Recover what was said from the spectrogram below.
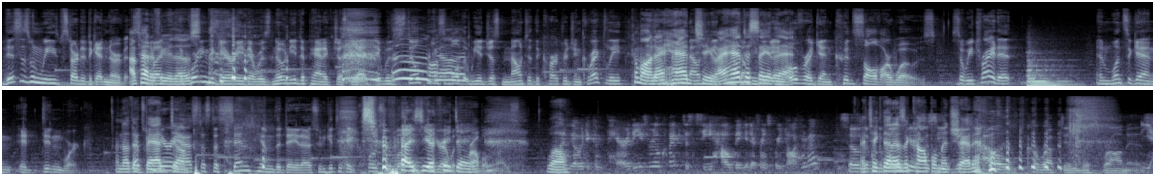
This is when we started to get nervous. I've had a but few of those. According to Gary, there was no need to panic just yet. It was Oh, still possible God. that we had just mounted the cartridge incorrectly. Come on, I had to. I had to say the game that. Over again could solve our woes. So we tried it, and once again, it didn't work. Another That's when bad Gary dump. asked us to send him the data so he could take a closer look and Surprise you figure every out what the problem was. Well, I'm going to compare these real quick to see how big a difference we're talking about. So I the- take the that as a here is to see compliment, just Shadow. how corrupted this ROM is. Yeah,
